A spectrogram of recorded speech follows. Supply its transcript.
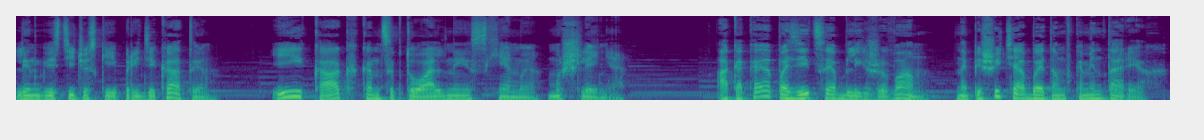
лингвистические предикаты и как концептуальные схемы мышления. А какая позиция ближе вам? Напишите об этом в комментариях.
